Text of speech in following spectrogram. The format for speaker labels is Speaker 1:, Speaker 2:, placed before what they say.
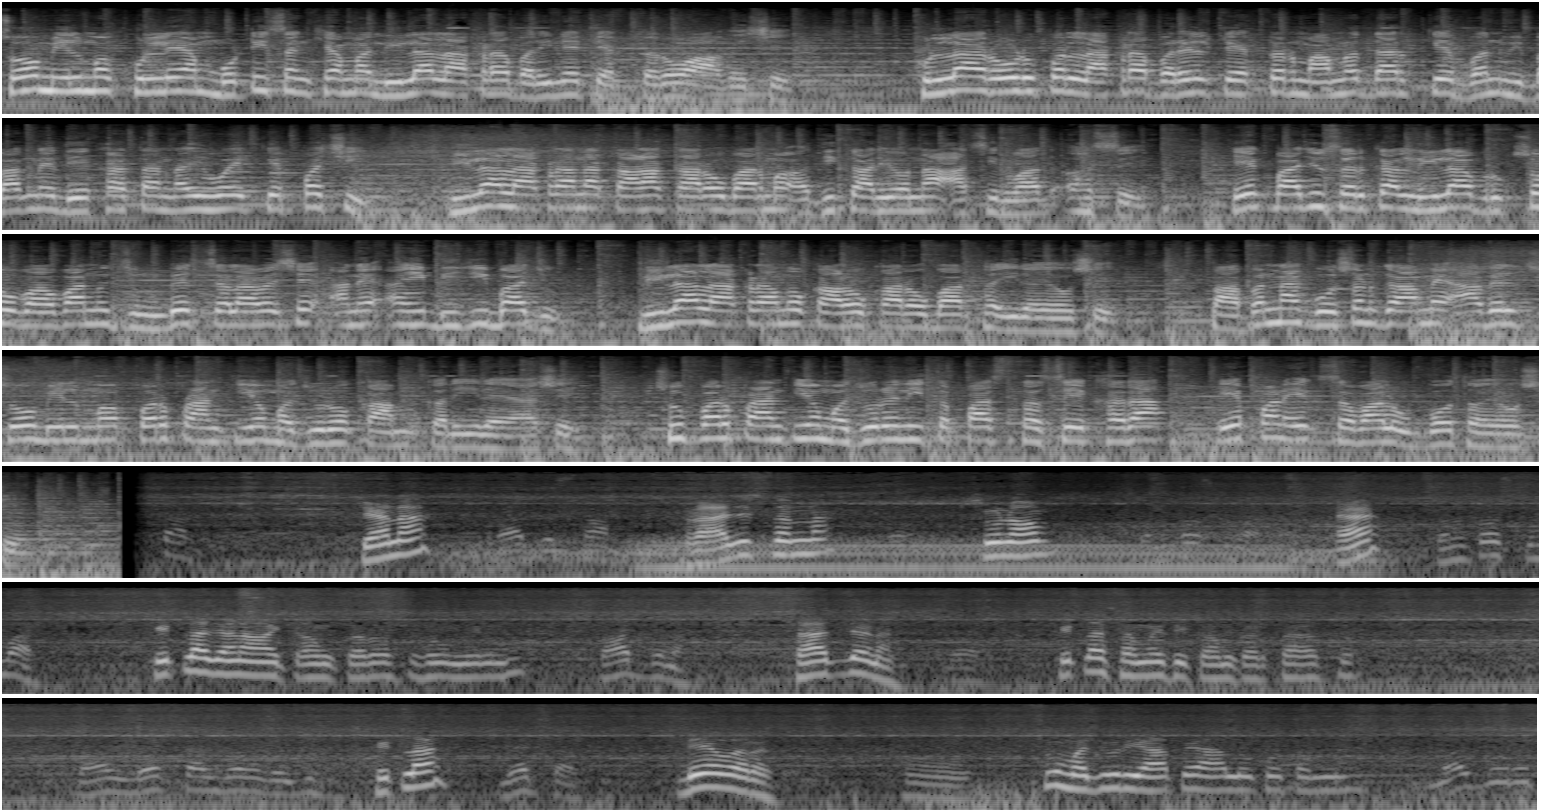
Speaker 1: સો મિલમાં ખુલ્લેઆમ મોટી સંખ્યામાં લીલા લાકડા ભરીને ટ્રેક્ટરો આવે છે. ખુલ્લા રોડ ઉપર લાકડા ભરેલ ટ્રેક્ટર મામલતદાર કે વન વિભાગને દેખાતા નહીં હોય કે પછી લીલા લાકડાના કાળા કારોબારમાં અધિકારીઓના આશીર્વાદ હશે. એક બાજુ સરકાર લીલા વૃક્ષો વાવવાનું ઝુંબેશ ચલાવે છે અને અહીં બીજી બાજુ લીલા લાકડાનો કાળો કારોબાર થઈ રહ્યો છે. બાભરના ગોસણ ગામે આવેલ સો મિલમાં પરપ્રાંતીય મજૂરો કામ કરી રહ્યા છે. શું પરપ્રાંતીય મજૂરોની તપાસ થશે ખરા? એ પણ એક સવાલ ઊભો થયો છે.
Speaker 2: ક્યાંના? રાજસ્થાનના? શું નામ? હે?
Speaker 3: સંતોષ કુમાર
Speaker 2: કેટલા જણા કામ કરો છો શું મિલમાં?
Speaker 3: સાત જણા.
Speaker 2: સાત જણા? કેટલા સમયથી કામ કરતા હશો? કેટલા? બે વર્ષ હં. શું મજૂરી આપે આ લોકો તમને?
Speaker 3: મજૂરી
